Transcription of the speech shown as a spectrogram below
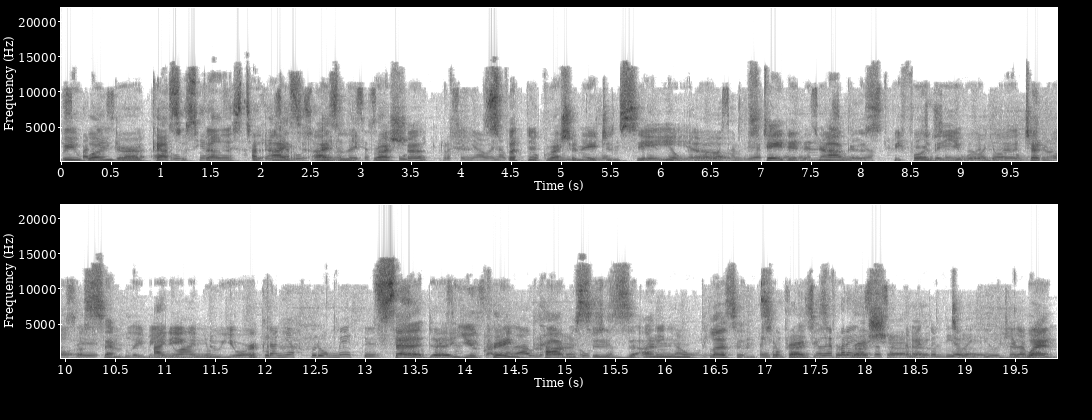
we wonder casus bellis to isolate Russia. Sputnik Russian agency uh, stated in August, before the UN uh, General Assembly meeting in New York, said uh, Ukraine promises unpleasant surprises for Russia at UN.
